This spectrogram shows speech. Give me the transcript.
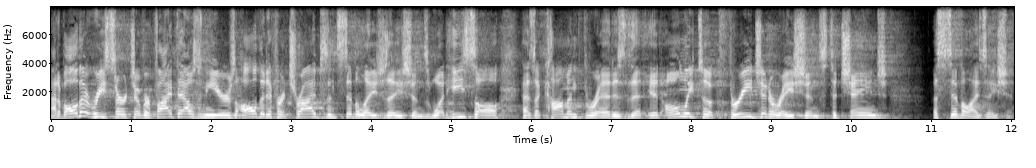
Out of all that research over 5,000 years, all the different tribes and civilizations, what he saw as a common thread is that it only took three generations to change a civilization.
